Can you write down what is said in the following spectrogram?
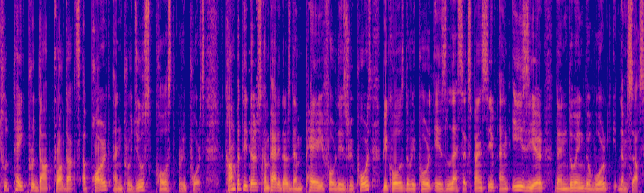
to take product products apart and produce cost reports. Competitors competitors then pay for these reports because the report is less expensive and easier than doing the work themselves.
